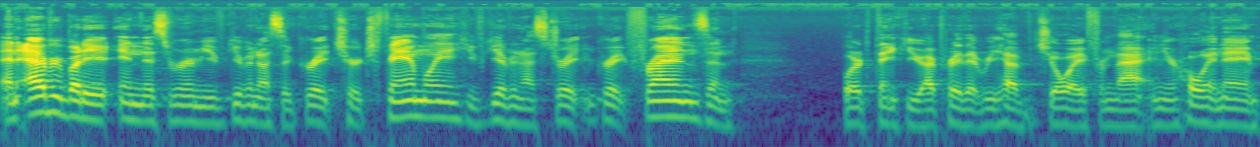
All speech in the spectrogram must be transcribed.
and everybody in this room, you've given us a great church family. You've given us great, great friends. And Lord, thank you. I pray that we have joy from that in your holy name.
